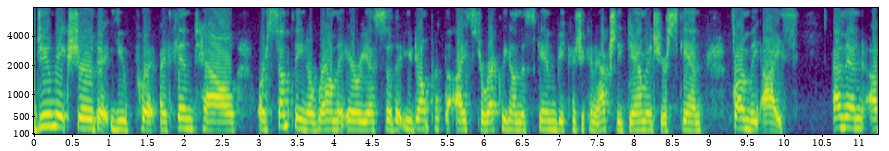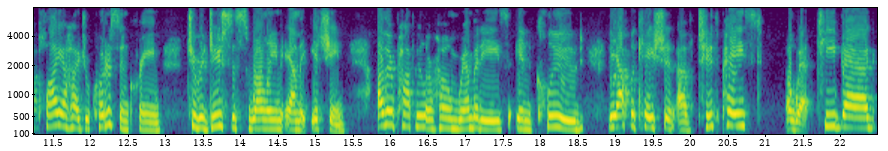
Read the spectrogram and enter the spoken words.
do make sure that you put a thin towel or something around the area so that you don't put the ice directly on the skin because you can actually damage your skin from the ice and then apply a hydrocortisone cream to reduce the swelling and the itching. Other popular home remedies include the application of toothpaste, a wet tea bag,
